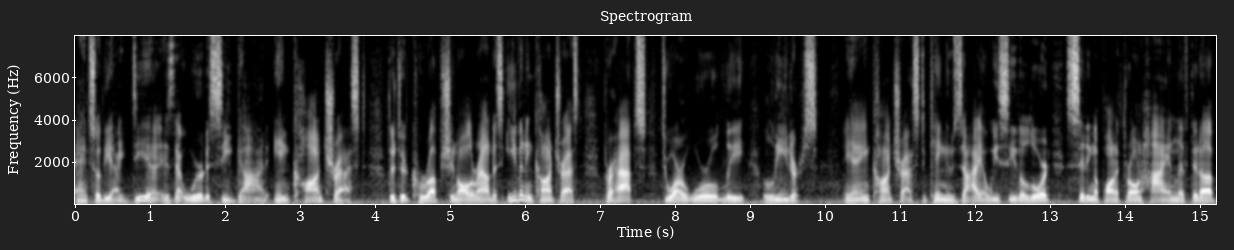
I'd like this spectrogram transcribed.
And so the idea is that we're to see God in contrast to the corruption all around us, even in contrast perhaps to our worldly leaders. In contrast to King Uzziah, we see the Lord sitting upon a throne high and lifted up.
